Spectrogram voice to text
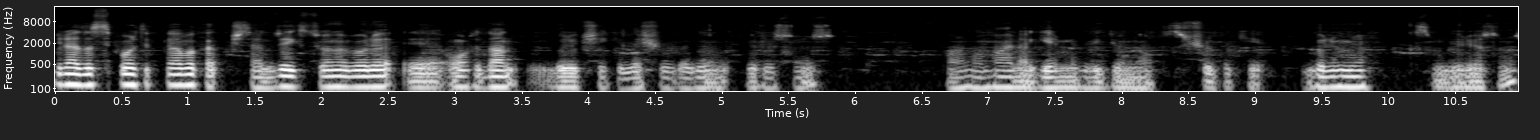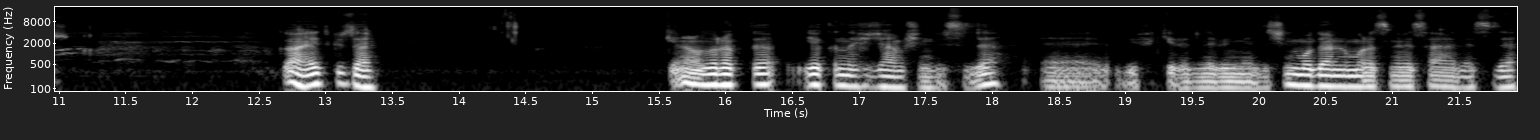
biraz da sportif bir hava katmışlar. Direksiyonu böyle e, ortadan bölük şekilde şurada gör, görürsünüz. Parmağım hala girmedi videonun ortası. Şuradaki bölümlü kısmı görüyorsunuz. Gayet güzel. Genel olarak da yakınlaşacağım şimdi size. Bir fikir edinebilmeniz için model numarasını vesaire de size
